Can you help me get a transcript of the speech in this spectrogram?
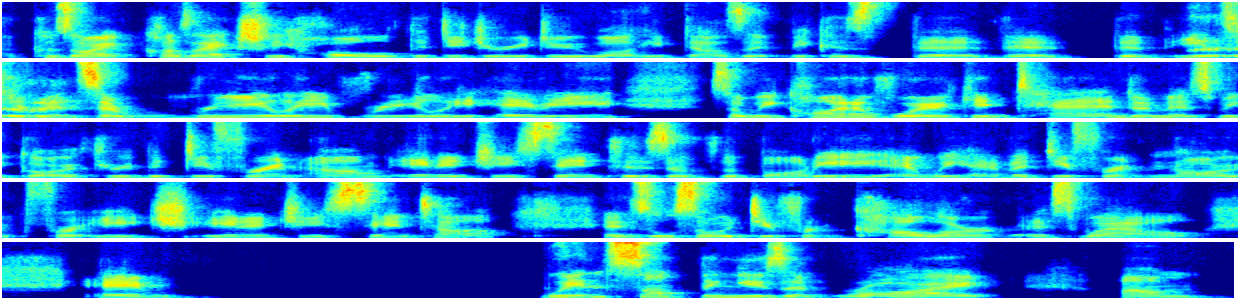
because I because I actually hold the didgeridoo while he does it because the the the They're instruments heavy. are really really heavy. So we kind of work in tandem as we go through the different um, energy centers of the body, and we have a different note for each energy center. And there's also a different color as well. And when something isn't right, um,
